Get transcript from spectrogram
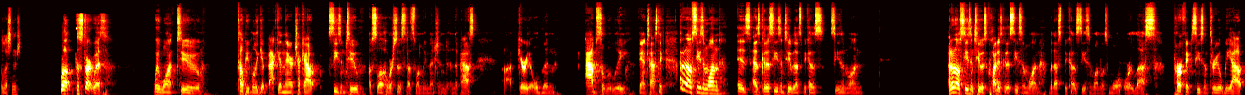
the listeners? Well, to start with, we want to tell people to get back in there, check out season two of Slow Horses. That's one we mentioned in the past. Uh, Gary Oldman absolutely fantastic. I don't know if season one is as good as season two, but that's because season one. I don't know if season two is quite as good as season one, but that's because season one was more or less perfect. Season three will be out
